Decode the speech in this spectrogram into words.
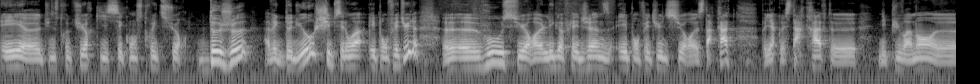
est euh, une structure qui s'est construite sur deux jeux, avec deux duos, Chips et Noix et Ponfétude. Euh, vous sur League of Legends et Ponfétude sur euh, StarCraft. On peut dire que StarCraft euh, n'est plus vraiment euh,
